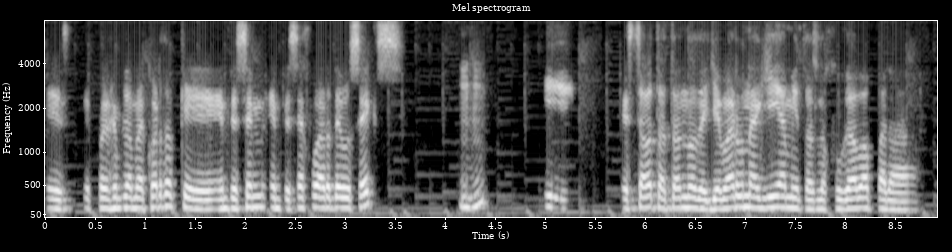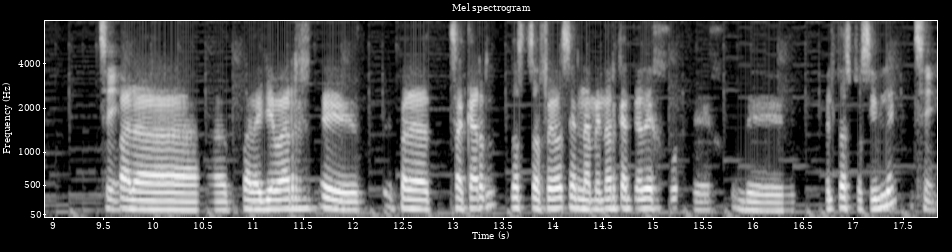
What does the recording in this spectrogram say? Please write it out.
este, por ejemplo, me acuerdo que empecé, empecé a jugar Deus Ex y estaba tratando de llevar una guía mientras lo jugaba para, para, para llevar, eh, para sacar los trofeos en la menor cantidad de, de, vueltas posible. Sí.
